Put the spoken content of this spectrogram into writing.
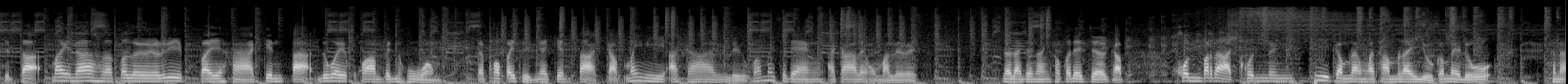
เจนตะไม่นะแล้วก็เลยรีบไปหาเกนตะด้วยความเป็นห่วง แต่พอไปถึงเนี่ยเกนตะกลับไม่มีอาการหรือว่าไม่แสดงอาการอะไรออกมาเลย แล้วหลังจากนั้นเขาก็ได้เจอกับคนประหลาดคนหนึ่งที่กำลังมาทำอะไรอยู่ก็ไม่รู้ ขณะ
